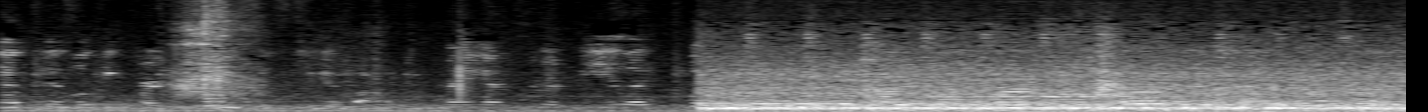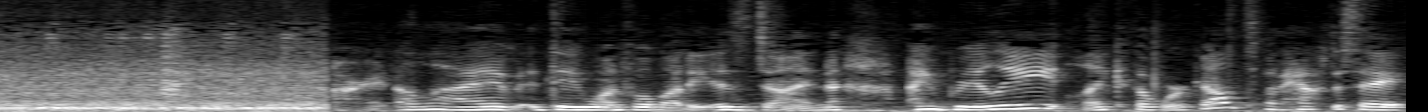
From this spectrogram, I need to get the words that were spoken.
like, Alright, alive, day one full body is done. I really like the workouts, but I have to say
